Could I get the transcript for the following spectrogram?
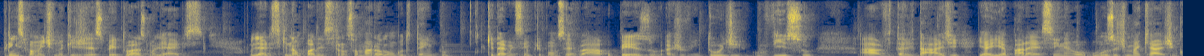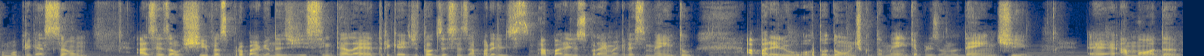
principalmente no que diz respeito às mulheres. Mulheres que não podem se transformar ao longo do tempo, que devem sempre conservar o peso, a juventude, o vício, a vitalidade, e aí aparecem né, o uso de maquiagem como obrigação, as exaustivas propagandas de cinta elétrica e de todos esses aparelhos, aparelhos para emagrecimento, aparelho ortodôntico também, que aprisiona o dente, é, a moda,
